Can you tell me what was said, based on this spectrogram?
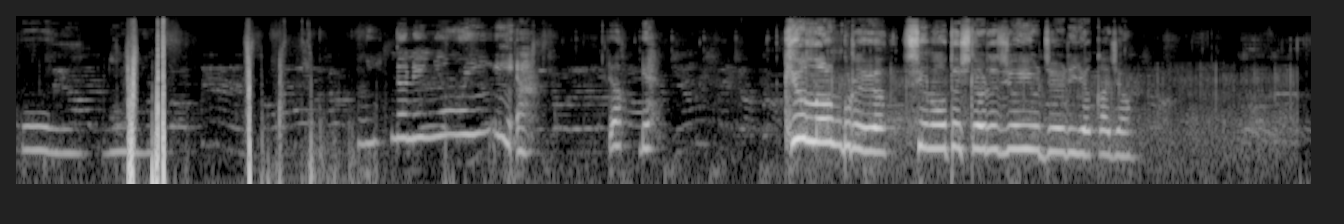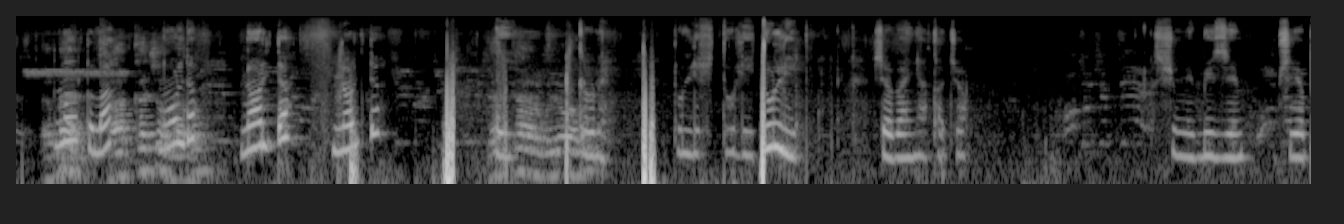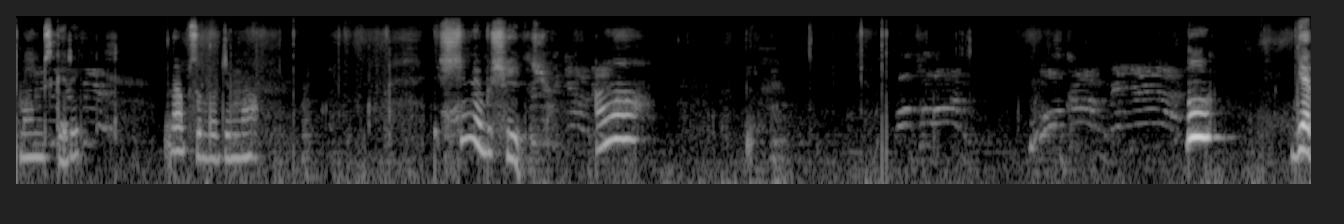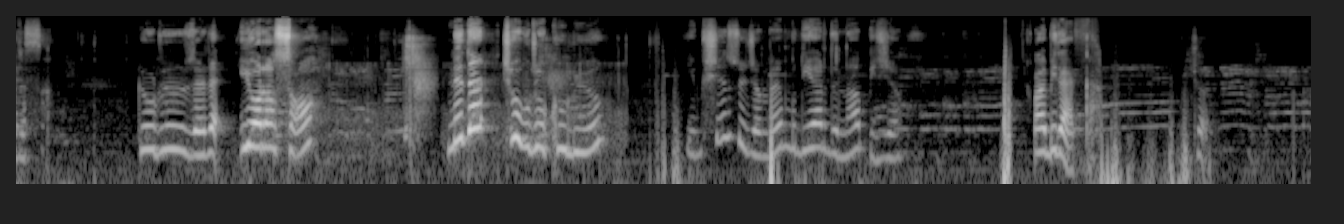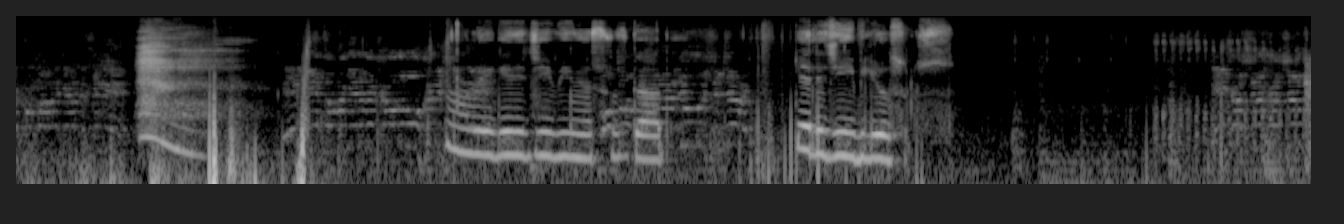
Gel gel. Gel lan buraya. Seni ateşlerde cayır cayır yakacağım. Ne oldu lan? Ne oldu? Ne oldu? Ne oldu? Ben yatacağım. Şimdi bizim bir şey yapmamız gerek. Ne yapsam acaba? Şimdi bir şey diyeceğim. Ama bu yarasa. Gördüğünüz üzere yarasa. Neden çabucak ölüyor? Bir şey söyleyeceğim ben bu diğerde ne yapacağım? Ay bir dakika. Şöyle. Oraya geleceği bilmiyorsunuz galiba. Geleceği biliyorsunuz.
